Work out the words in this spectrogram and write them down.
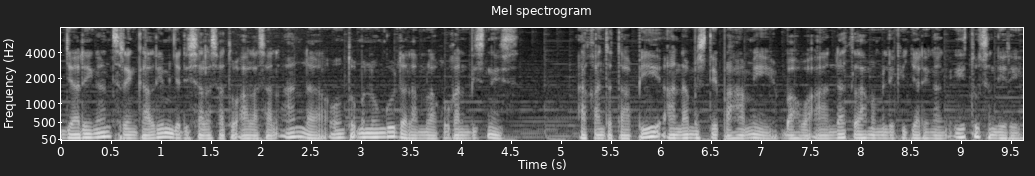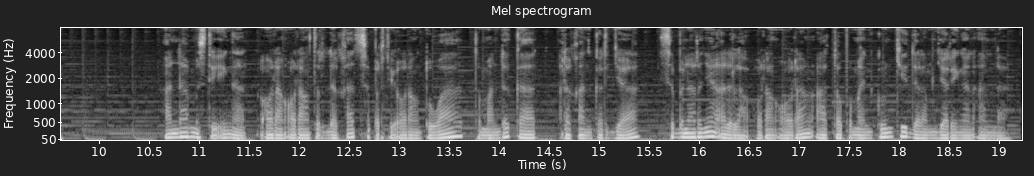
Jaringan sering kali menjadi salah satu alasan Anda untuk menunggu dalam melakukan bisnis. Akan tetapi, Anda mesti pahami bahwa Anda telah memiliki jaringan itu sendiri. Anda mesti ingat, orang-orang terdekat seperti orang tua, teman dekat, rekan kerja, sebenarnya adalah orang-orang atau pemain kunci dalam jaringan Anda.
